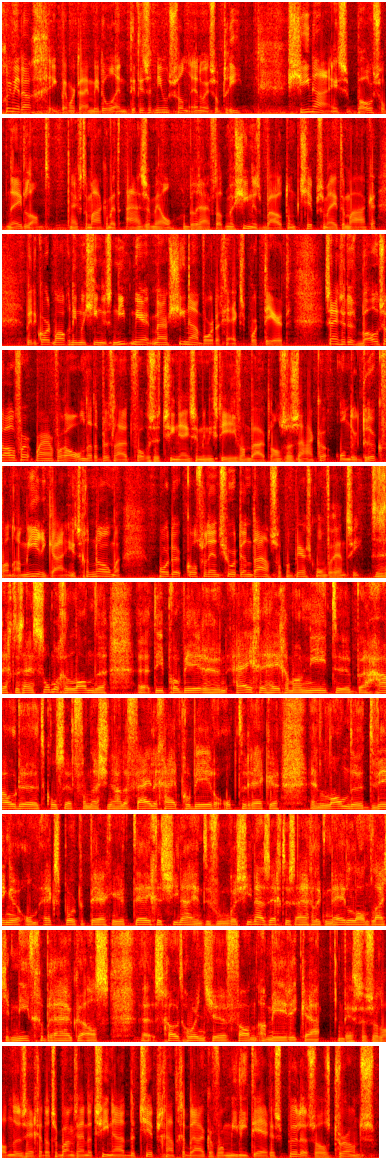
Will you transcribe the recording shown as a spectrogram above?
Goedemiddag, ik ben Martijn Middel en dit is het nieuws van NOS op 3. China is boos op Nederland. Het heeft te maken met ASML, het bedrijf dat machines bouwt om chips mee te maken. Binnenkort mogen die machines niet meer naar China worden geëxporteerd. Zijn ze dus boos over, maar vooral omdat het besluit volgens het Chinese ministerie van Buitenlandse Zaken onder druk van Amerika is genomen. Hoorde correspondent Sjoerd Daas op een persconferentie. Ze zegt er zijn sommige landen uh, die proberen hun eigen hegemonie te behouden. Het concept van nationale veiligheid proberen op te rekken. En landen dwingen om exportbeperkingen tegen China in te voeren. China zegt dus eigenlijk Nederland laat je niet gebruiken als uh, schoothondje van Amerika. Westerse landen zeggen dat ze bang zijn dat China de chips gaat gebruiken voor militaire spullen zoals drones.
